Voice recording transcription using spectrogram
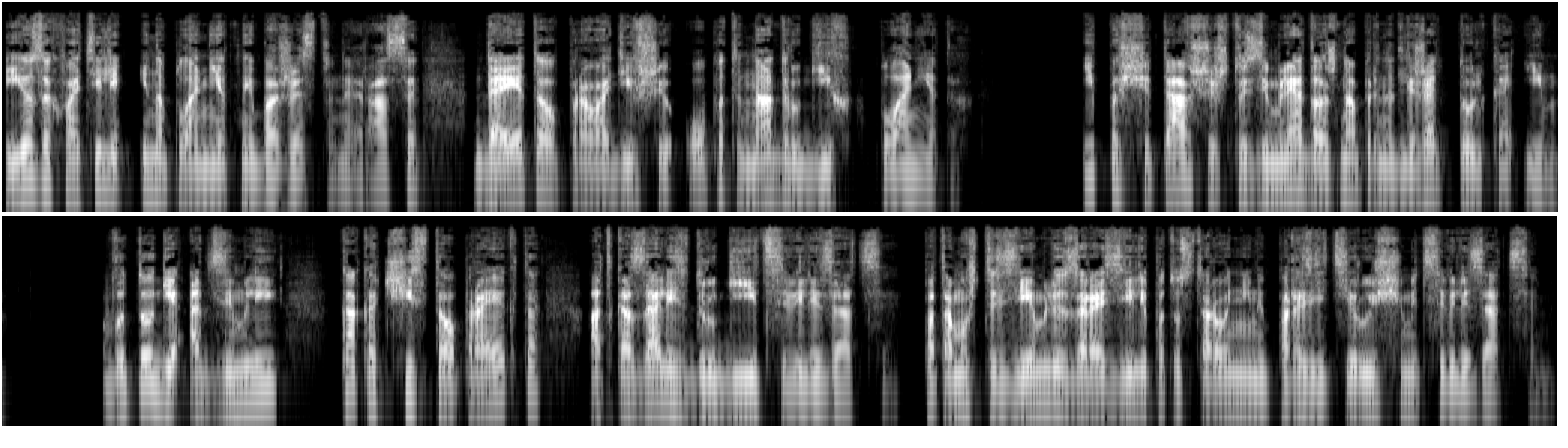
ее захватили инопланетные божественные расы, до этого проводившие опыты на других планетах и посчитавший, что Земля должна принадлежать только им. В итоге от Земли, как от чистого проекта, отказались другие цивилизации, потому что Землю заразили потусторонними паразитирующими цивилизациями.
